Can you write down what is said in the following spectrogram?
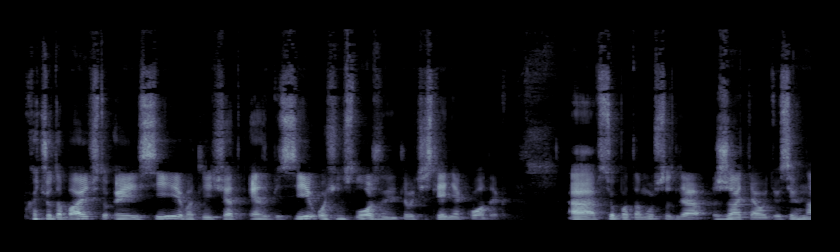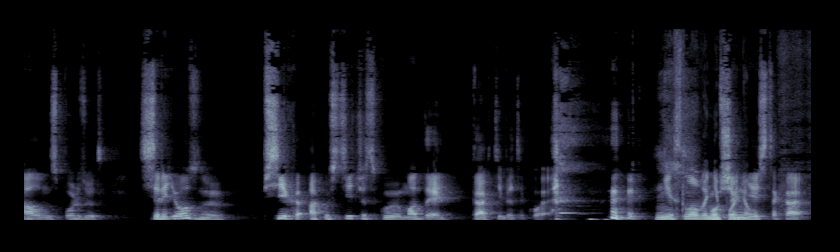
хочу добавить, что AAC, в отличие от SBC, очень сложный для вычисления кодек. А все потому, что для сжатия аудиосигнала он использует серьезную психоакустическую модель. Как тебе такое? Ни слова не в общем, понял. есть такая...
